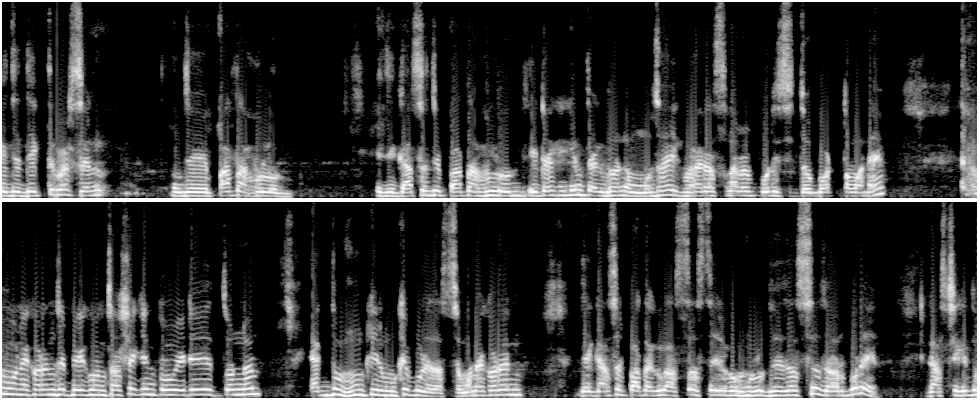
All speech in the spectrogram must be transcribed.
এই যে দেখতে পাচ্ছেন যে পাতা হলুদ। এই যে গাছের যে পাতা হলুদ, এটাকে কিন্তু এক ধরনের মোজাইক ভাইরাস নামে পরিচিত বর্তমানে। মনে করেন যে বেগুন চাষে কিন্তু এটার জন্য একদম হুমকির মুখে পড়ে যাচ্ছে। মনে করেন যে গাছের পাতাগুলো আস্তে আস্তে এরকম হলুদ হয়ে যাচ্ছে, যাওয়ার পরে গাছটি কিন্তু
